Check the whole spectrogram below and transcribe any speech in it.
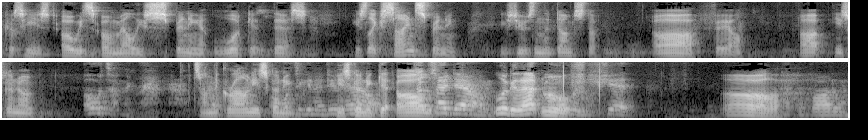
because he's, oh, he's, oh, Mel, he's spinning it. Look at this. He's like sign spinning. He's using the dumpster. Ah, fail. Ah, he's gonna, Oh, it's on the ground now. it's on the ground. He's Oh, gonna, what's he he's gonna get, It's oh, upside down. look at that move. Holy shit. Oh, At the bottom.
